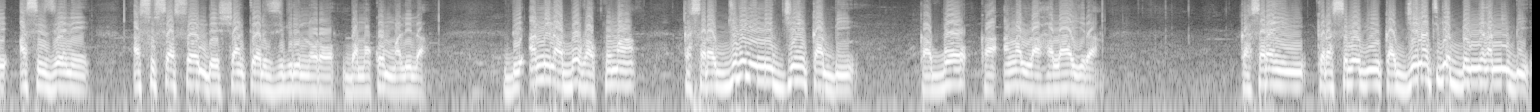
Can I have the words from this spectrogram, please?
ye a sinznen a susa sɔn de santeri ziiriri nɔrɔ bamakɔ mali la bi an bɛna bɔ ka kuma kasara jugu min bɛ diɲɛ kan bi ka bɔ ka an ka lahalaya yira kasara in kɛra sababu ye ka diɲɛlatigɛ bɛɛ ɲagami bi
